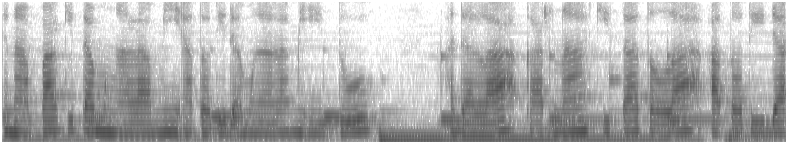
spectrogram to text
kenapa kita mengalami atau tidak mengalami itu adalah karena kita telah atau tidak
